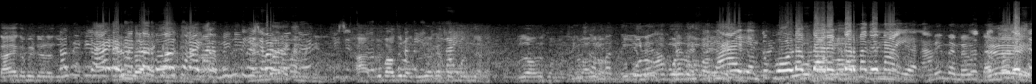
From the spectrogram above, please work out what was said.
काय कमिटीला तू? हा तू बाजूला तुझा काय संबंध नाही. तुझा संबंध तू बाजूला. तू बोल तू बोल तू बाजूला. नाही आहे. तू बोर्ड ऑफ डायरेक्टरमध्ये नाही आहे ना तू तुझ्याशी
